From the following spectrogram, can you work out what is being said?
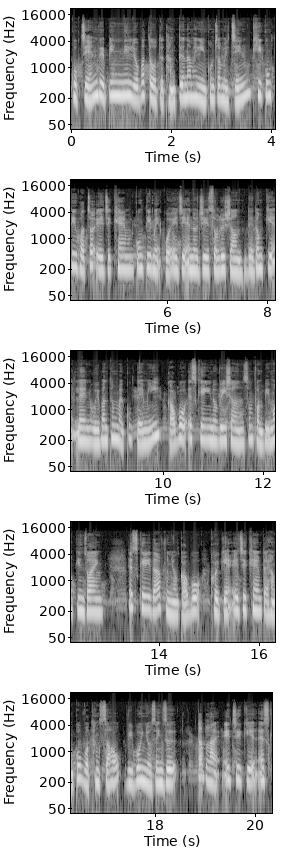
Cuộc chiến về pin nhiên liệu bắt đầu từ tháng 4 năm 2019 khi công ty hóa chất AG Chem, công ty mẹ của AG Energy Solution, để đăng kiện lên Ủy ban Thương mại Quốc tế Mỹ cáo buộc SK Innovation xâm phạm bí mật kinh doanh. SK đã phủ nhận cáo buộc khởi kiện AG Chem tại Hàn Quốc vào tháng 6 vì bôi nhọ danh dự. Đáp lại, AG kiện SK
